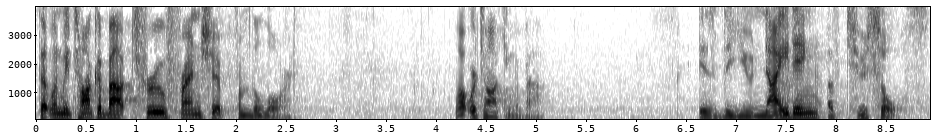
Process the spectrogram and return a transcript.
That when we talk about true friendship from the Lord, what we're talking about is the uniting of two souls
